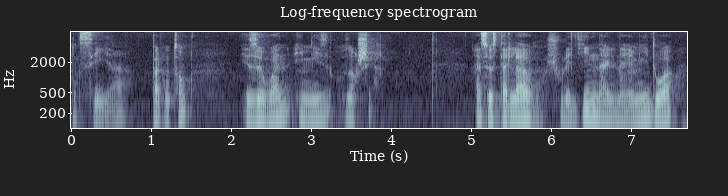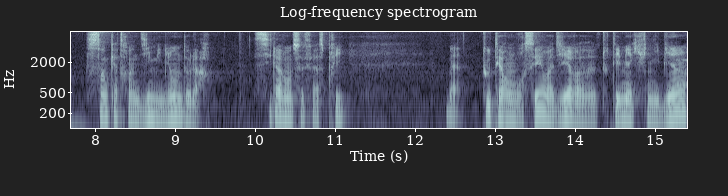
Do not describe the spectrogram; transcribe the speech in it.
donc c'est il y a pas longtemps, et The One est mise aux enchères. À ce stade-là, je vous l'ai dit, Nile Naomi doit 190 millions de dollars. Si la vente se fait à ce prix, bah, tout est remboursé, on va dire, euh, tout est bien qui finit bien.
